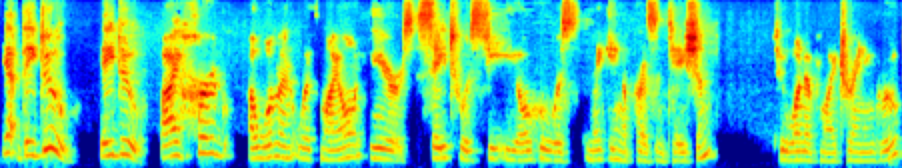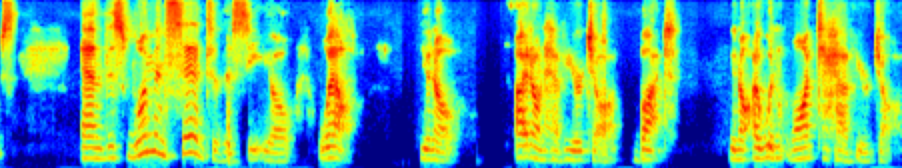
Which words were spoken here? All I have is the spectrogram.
"Yeah, they do. They do. I heard a woman with my own ears say to a CEO who was making a presentation to one of my training groups. And this woman said to the CEO, Well, you know, I don't have your job, but, you know, I wouldn't want to have your job.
